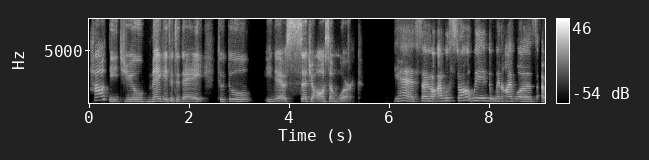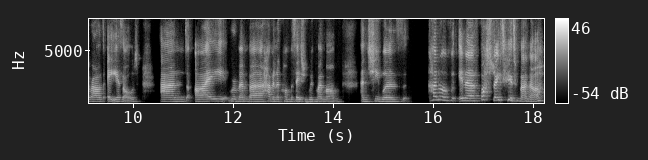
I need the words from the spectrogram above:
how did you make it to today to do, you know, such an awesome work? Yeah, so I will start with when I was around eight years old. And I remember having a conversation with my mum, and she was kind of in a frustrated manner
